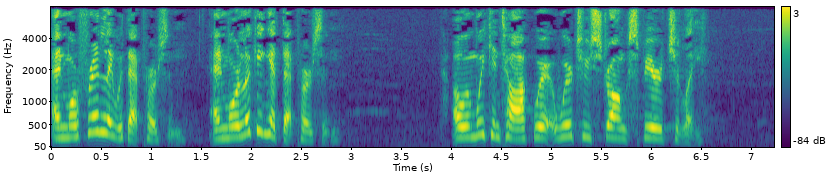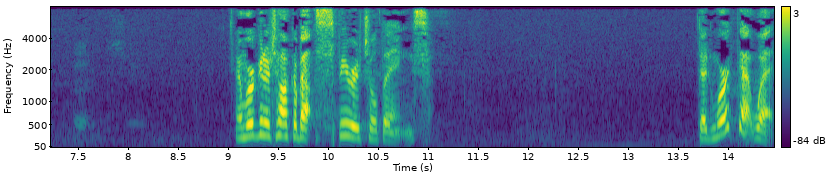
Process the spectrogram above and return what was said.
and more friendly with that person, and more looking at that person. Oh, and we can talk. We're, we're too strong spiritually. And we're going to talk about spiritual things. Doesn't work that way.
